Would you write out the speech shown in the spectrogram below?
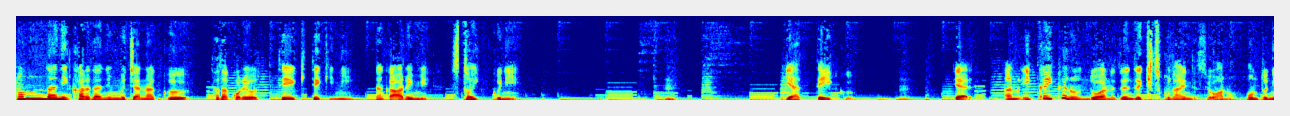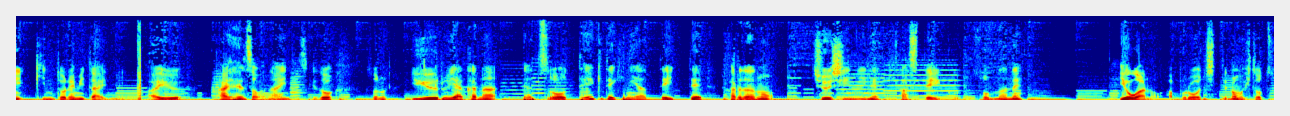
そんなに体に無茶なく、ただこれを定期的に、なんかある意味、ストイックに、うん、やっていく。うん。いや、あの、一回一回の運動はね、全然きつくないんですよ。あの、本当に筋トレみたいに、ああいう大変さはないんですけど、その、緩やかなやつを定期的にやっていって、体の中心にね、させていく。そんなね、ヨガのアプローチっていうのも一つ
